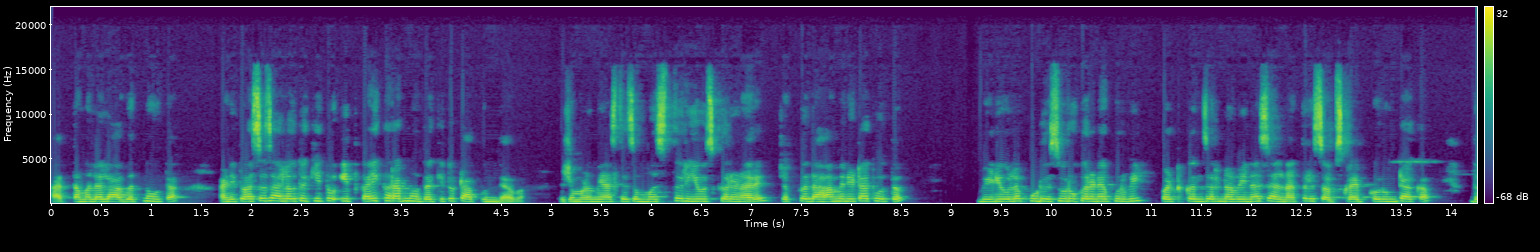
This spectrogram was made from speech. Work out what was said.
हात तर मला लागत नव्हता. आणि तो असं झालं होतं की तो इतकाही खराब नव्हता की तो टाकून द्यावा. त्याच्यामुळे मी आज त्याचं मस्त रियूज करणार आहे. चक्क दहा मिनिटात होतं. व्हिडिओला पुढे सुरू करण्यापूर्वी पटकन जर नवीन असाल ना तर सबस्क्राईब करून टाका. द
